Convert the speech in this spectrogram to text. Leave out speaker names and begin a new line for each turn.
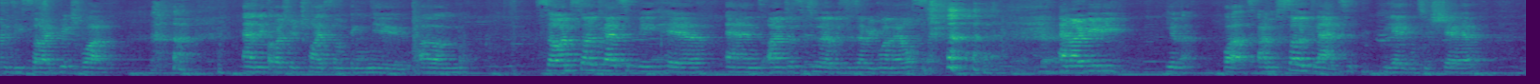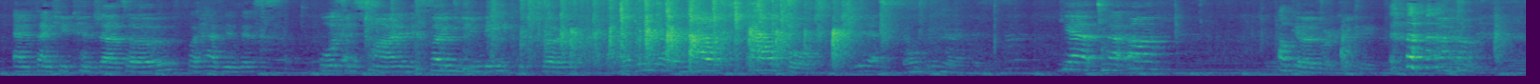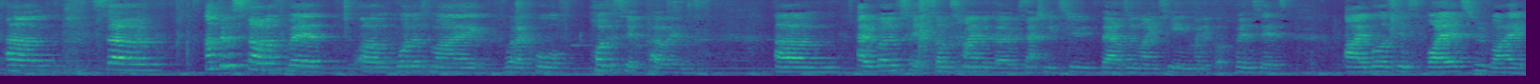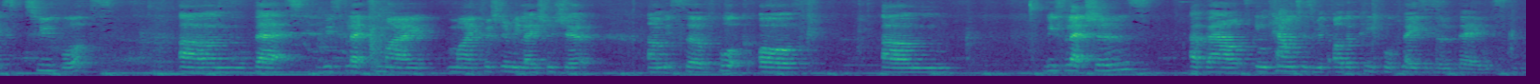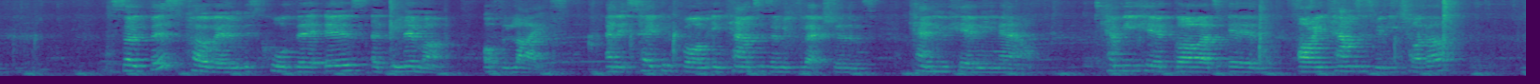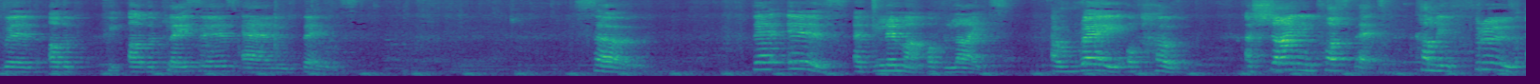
to decide which one and if I should try something new. Um, so I'm so glad to be here, and I'm just as nervous as everyone else. and I really, you know, but I'm so glad to be able to share. And thank you, Kenjazzo, for having this awesome yes. time. It's so unique. It's so powerful.
Yes. Don't be nervous.
Yeah, no, uh, I'll get over it quickly. um, so I'm going to start off with um, one of my, what I call positive poems. Um, I wrote it some time ago, it's actually 2019 when it got printed. I was inspired to write two books um, that reflect my, my Christian relationship. Um, it's a book of um, reflections about encounters with other people, places, and things. So this poem is called There Is a Glimmer of Light, and it's taken from Encounters and Reflections, Can You Hear Me Now? Can we hear God in our encounters with each other, with other, other places and things? So, there is a glimmer of light, a ray of hope, a shining prospect coming through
